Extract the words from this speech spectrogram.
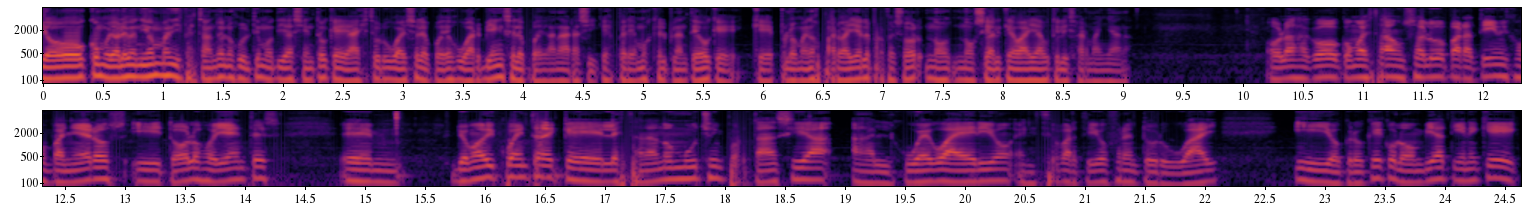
yo, como ya lo he venido manifestando en los últimos días, siento que a este Uruguay se le puede jugar bien se le puede ganar. Así que esperemos que el planteo que, que por lo menos para ayer el profesor no, no sea el que vaya a utilizar mañana. Hola Jacobo, ¿cómo estás? Un saludo para ti, mis compañeros y todos los oyentes. Em, yo me doy cuenta de que le están dando mucha importancia al juego aéreo en este partido frente a Uruguay. Y yo creo que Colombia tiene que,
